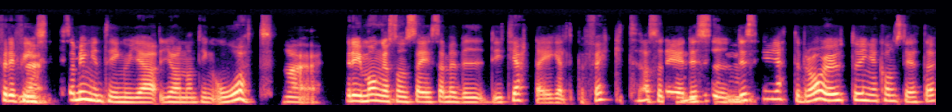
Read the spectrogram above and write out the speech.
för det finns Nej. liksom ingenting att göra, göra någonting åt. Nej. För det är många som säger så här, men vi, ditt hjärta är helt perfekt. Mm. Alltså det, det, syn, mm. det ser jättebra ut och inga konstigheter.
